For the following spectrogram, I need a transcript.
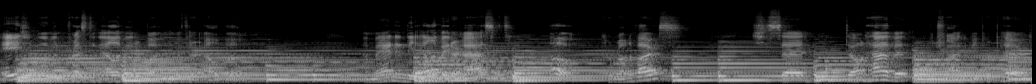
Asian woman pressed an elevator button with her elbow. A man in the elevator asked, Oh, coronavirus? She said, Don't have it, but trying to be prepared.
